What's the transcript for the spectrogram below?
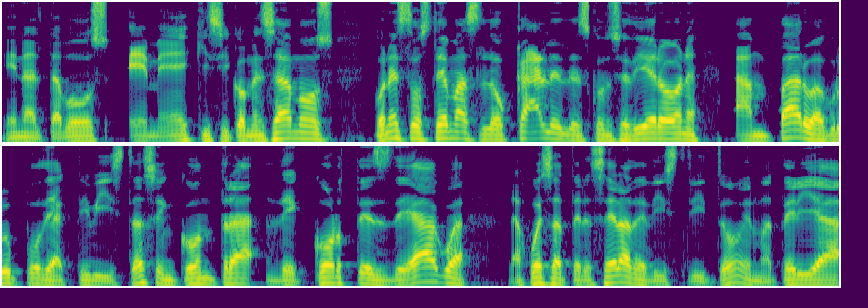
en Altavoz MX. Y comenzamos con estos temas locales. Les concedieron amparo a grupo de activistas en contra de cortes de agua. La jueza tercera de distrito en materia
